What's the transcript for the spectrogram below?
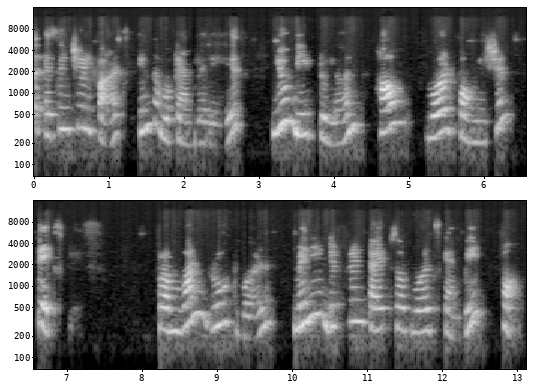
the essential parts in the vocabulary is you need to learn how word formation takes place. From one root word, many different types of words can be formed.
